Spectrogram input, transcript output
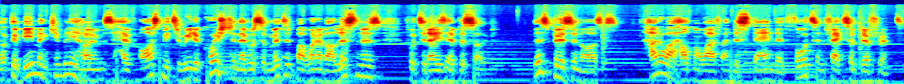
Dr. Beam and Kimberly Holmes have asked me to read a question that was submitted by one of our listeners for today's episode. This person asks, How do I help my wife understand that thoughts and facts are different?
